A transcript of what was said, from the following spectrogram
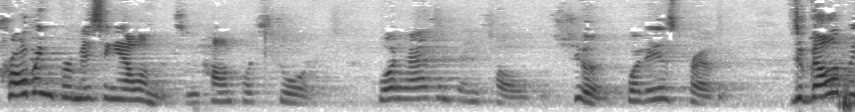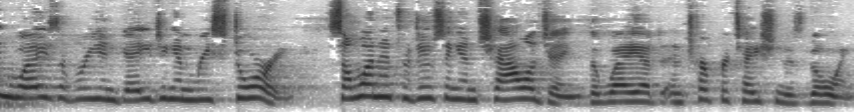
Probing for missing elements in conflict stories. What hasn't been told, should, what is present. Developing ways of re-engaging and restoring. Someone introducing and challenging the way an interpretation is going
